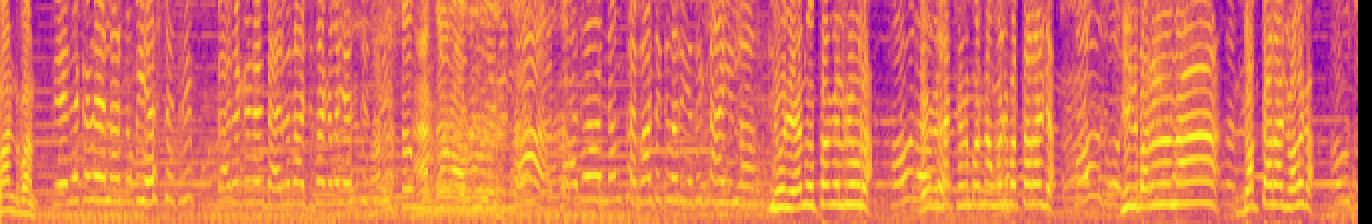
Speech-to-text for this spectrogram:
ಬಂದ್ ಬಂದ್ ಬೇರೆ ಕಡೆ ಎಲ್ಲ ನಮಗೆ ಎಷ್ಟೈತ್ರಿ ಬೇರೆ ಕಡೆ ಬೇರೆ ರಾಜ್ಯದಾಗೆಲ್ಲ ಎಷ್ಟೈತ್ರಿ. ಆದ್ರ ನಮ್ ಕರ್ನಾಟಕದಲ್ಲಿ ಎದಕ್ ನಾ ಇಲ್ಲ ಇವ್ರು ಏನು ಉಪಯೋಗ ಇಲ್ರಿ ಇವ್ರ ಹೌದು. ಬಂದ ಓಡಿ ಬರ್ತಾರ ಇಲ್ಲಿ ಹೌದು ಇಲ್ಲಿ ಬರೋಣ ಡಾಕ್ಟರ್ ಅಲ್ಲಿ ಒಳಗ ಹೌದು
